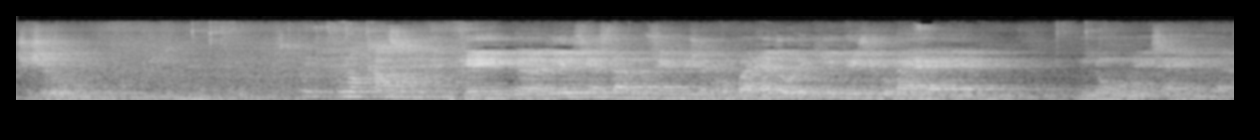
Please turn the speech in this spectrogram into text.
Cicerone Non caso. che eh, io sia stato un semplice accompagnatore, chi invece come minore, Seneca,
